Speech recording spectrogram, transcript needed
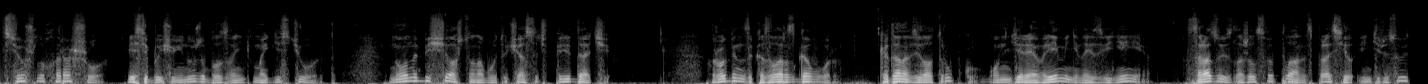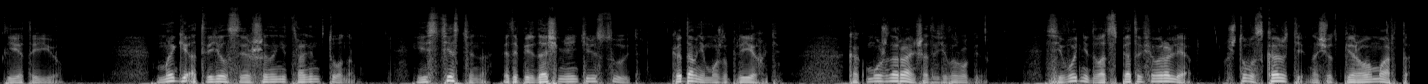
Все шло хорошо, если бы еще не нужно было звонить Мэгги Стюарт. Но он обещал, что она будет участвовать в передаче. Робин заказал разговор. Когда она взяла трубку, он, не теряя времени на извинения, сразу изложил свой план и спросил, интересует ли это ее. Мэгги ответила совершенно нейтральным тоном. «Естественно, эта передача меня интересует. Когда мне можно приехать?» «Как можно раньше», — ответил Робин. Сегодня 25 февраля. Что вы скажете насчет 1 марта?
